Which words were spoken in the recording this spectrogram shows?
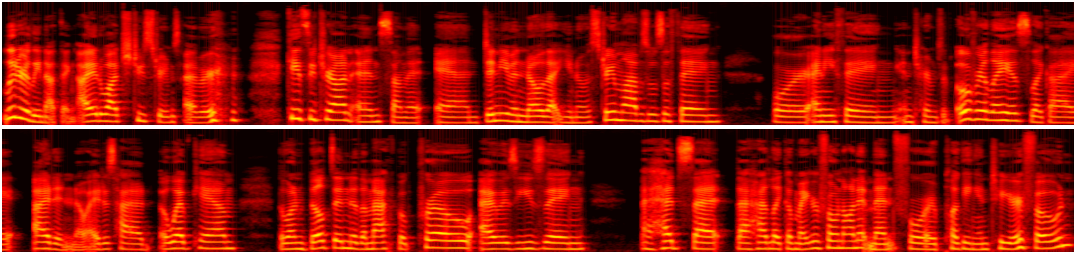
literally nothing. I had watched two streams ever, KaceyTron and Summit, and didn't even know that, you know, Streamlabs was a thing or anything in terms of overlays. Like I, I didn't know. I just had a webcam the one built into the MacBook Pro. I was using a headset that had like a microphone on it meant for plugging into your phone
